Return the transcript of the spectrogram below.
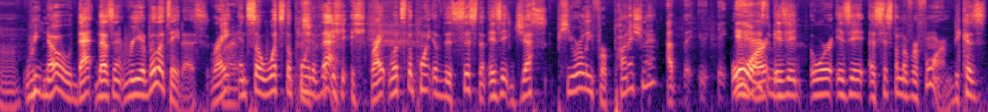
Mm. We know that doesn't rehabilitate us, right? Right. And so what's the point of that? right? What's the point of this system? Is it just purely for punishment? I th- it- it Or be- is it or is it a system of reform? Because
